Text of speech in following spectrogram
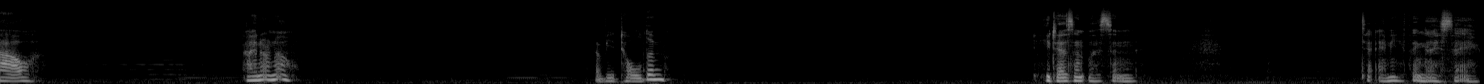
How? I don't know. Have you told him? He doesn't listen to anything I say.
